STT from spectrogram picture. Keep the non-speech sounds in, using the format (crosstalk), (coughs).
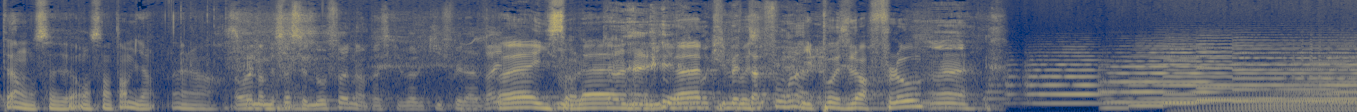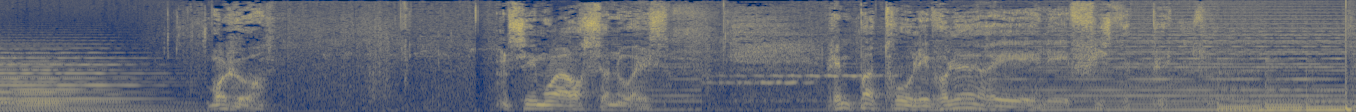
Putain, on se- on s'entend bien. Alors, Ah ouais, non, mais ça, c'est no fun, hein, parce qu'ils veulent kiffer la vibe. ouais, ils sont là, ils, (laughs) qui ils mettent posent, à fond, là. ils posent leur flow. Ouais. Bonjour. C'est moi Orson Welles. J'aime pas trop les voleurs et les fils de pute.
